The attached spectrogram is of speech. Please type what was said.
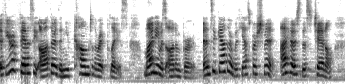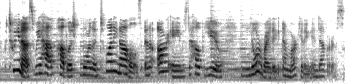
If you're a fantasy author, then you've come to the right place. My name is Autumn Birt, and together with Jesper Schmidt, I host this channel. Between us, we have published more than 20 novels, and our aim is to help you in your writing and marketing endeavors.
